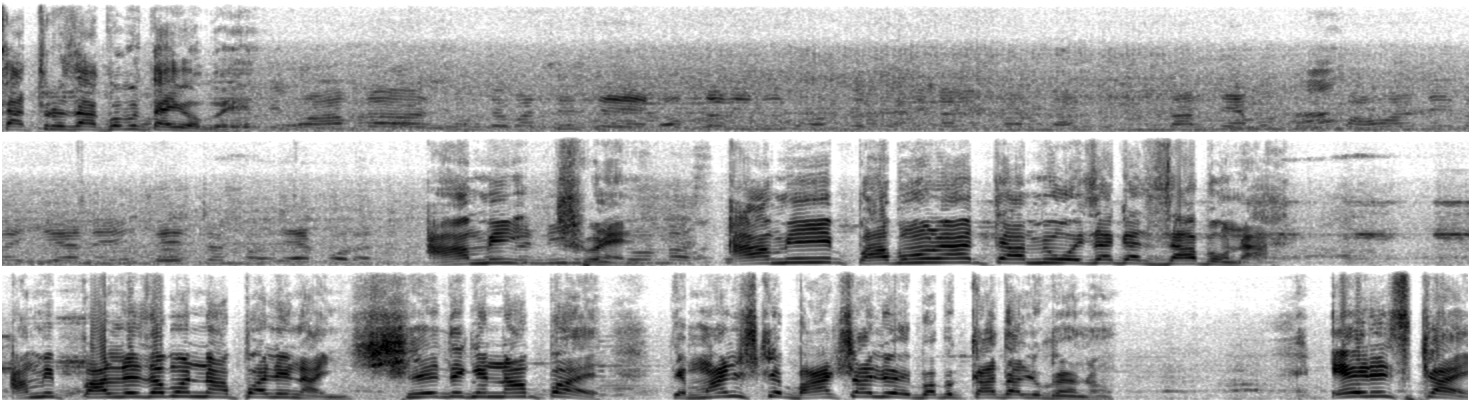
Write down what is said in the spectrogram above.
ছাত্র যা করবে তাই হবে। আমি শোনেন আমি পাবো না তো আমি ওই জায়গায় যাব না। আমি পারলে যাব না পারলে নাই। সে দেখে না পায় তো মানুষকে ভাসালো এইভাবে কাদালু কেন এর স্কাই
